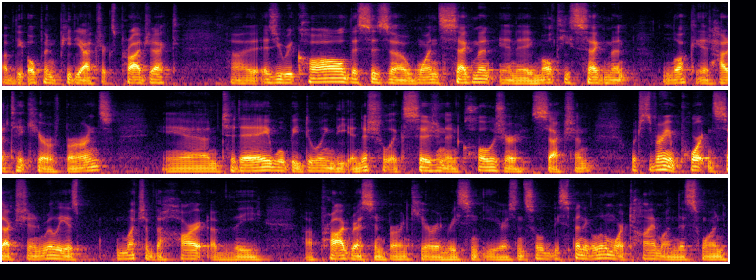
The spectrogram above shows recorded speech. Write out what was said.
of the Open Pediatrics Project. Uh, as you recall, this is uh, one segment in a multi-segment look at how to take care of burns. And today we'll be doing the initial excision and closure section, which is a very important section and really is much of the heart of the uh, progress in burn care in recent years. And so we'll be spending a little more time on this one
